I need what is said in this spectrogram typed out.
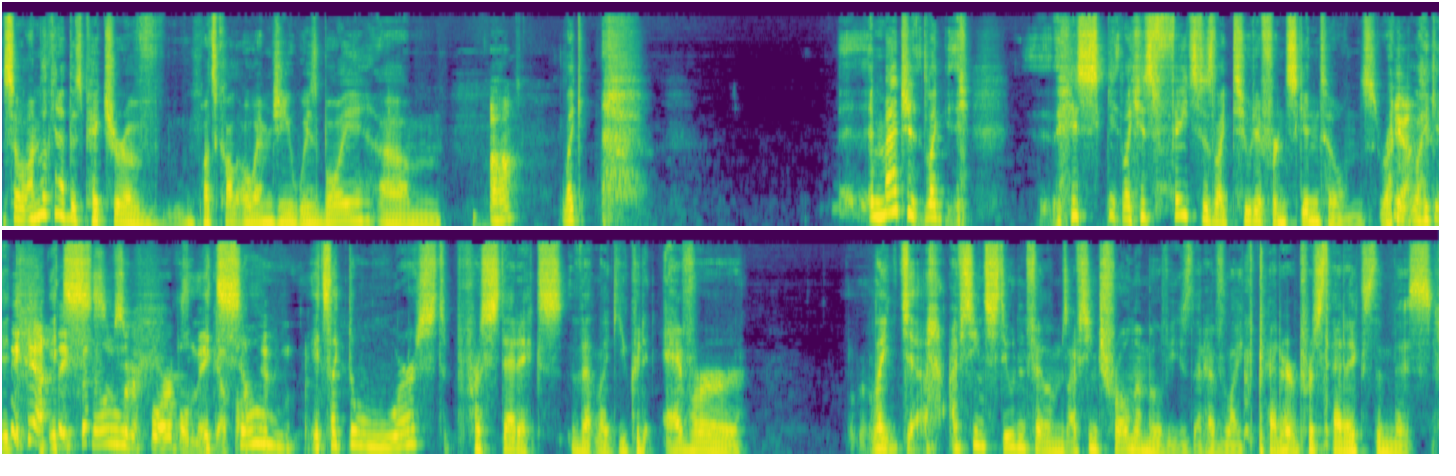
so I'm looking at this picture of what's called OMG Whizboy. Um, Uh huh. like imagine like his skin, like his face is like two different skin tones, right? Yeah. Like it, yeah, they put it's so some sort of horrible makeup it's so it's like the worst prosthetics that like you could ever like i've seen student films i've seen trauma movies that have like better prosthetics than this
